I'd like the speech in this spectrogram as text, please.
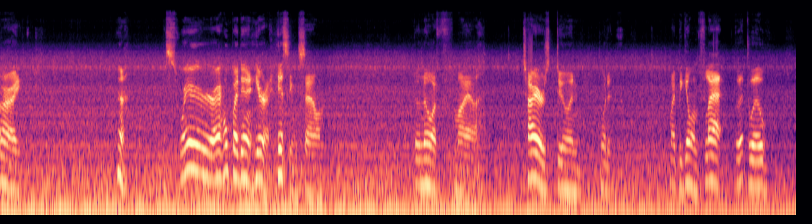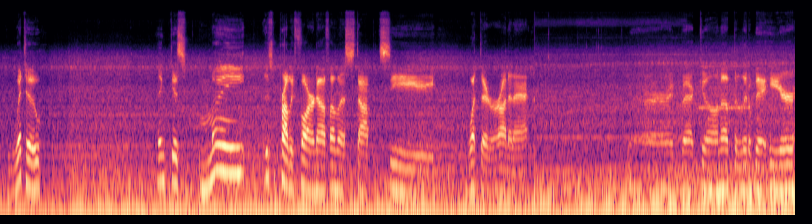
Alright. Huh. I swear, I hope I didn't hear a hissing sound. Don't know if my uh, tire's doing what it might be going flat. Wetto. Wetto. think this might. This is probably far enough. I'm gonna stop and see what they're running at. Alright, back on up a little bit here.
